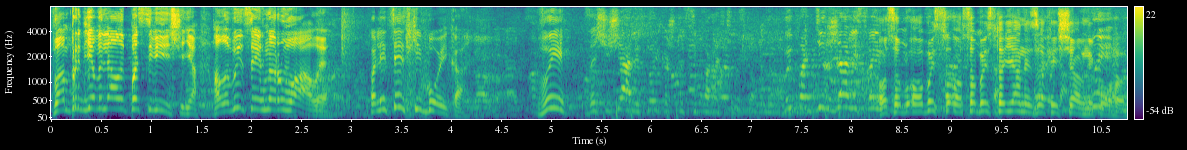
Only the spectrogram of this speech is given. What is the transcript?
Вам пред'являли посвідчення, але ви це ігнорували. Полицейский Бойко. Вы защищали только что сепаратистов. Вы поддержали своих... Особ, обис- особисто я не захищав нікого.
